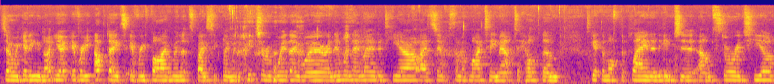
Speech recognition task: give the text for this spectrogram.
So we're getting like yeah, every updates every five minutes, basically with a picture of where they were, and then when they landed here, I sent some of my team out to help them to get them off the plane and into um, storage here.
